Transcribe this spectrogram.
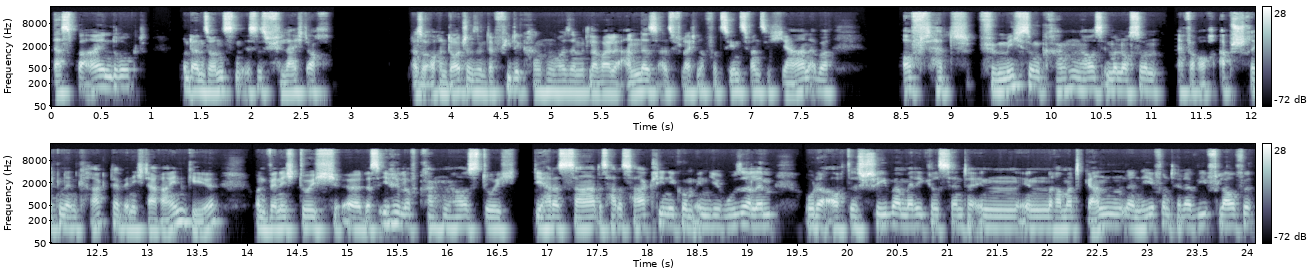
das beeindruckt. Und ansonsten ist es vielleicht auch, also auch in Deutschland sind da viele Krankenhäuser mittlerweile anders als vielleicht noch vor 10, 20 Jahren, aber oft hat für mich so ein Krankenhaus immer noch so einen einfach auch abschreckenden Charakter, wenn ich da reingehe. Und wenn ich durch äh, das Irilov Krankenhaus, durch die Hadassah, das Hadassah Klinikum in Jerusalem oder auch das Sheba Medical Center in, in Ramat Gan in der Nähe von Tel Aviv laufe,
